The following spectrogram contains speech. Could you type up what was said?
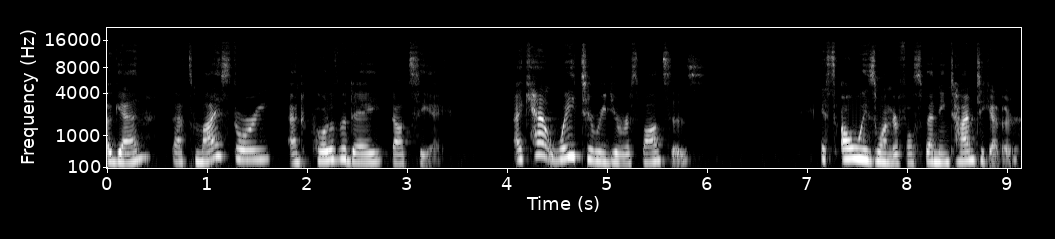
Again, that's my story at quoteoftheday.ca. I can't wait to read your responses. It's always wonderful spending time together.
